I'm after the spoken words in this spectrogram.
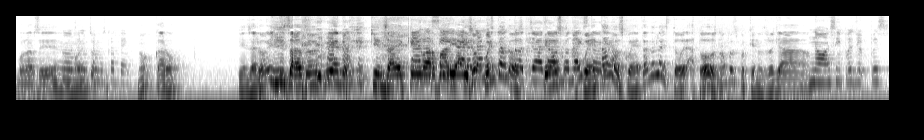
volarse en No, un yo momento. nunca me escapé. ¿No? Caro. Piénsalo y está sonriendo. ¿Quién sabe qué Claro, sí, barbaridad Caro hizo? Cuéntanos. contó, ya Queremos- historia. cuéntanos, cuéntanos la historia. A todos, ¿no? Pues porque nosotros ya. No, sí, pues yo pues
